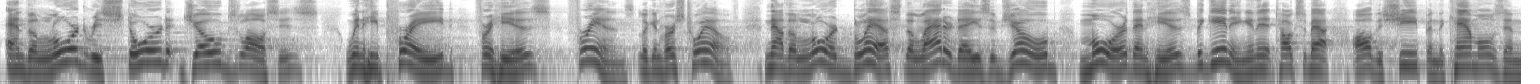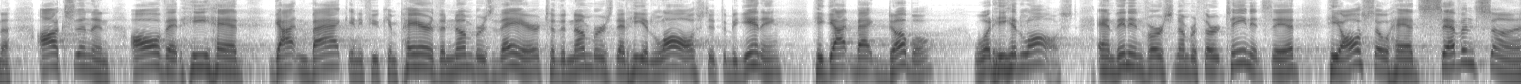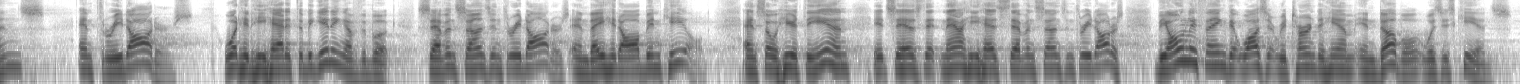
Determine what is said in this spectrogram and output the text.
And the Lord restored Job's losses when he prayed for his friends. Look in verse 12. Now the Lord blessed the latter days of Job more than his beginning. And then it talks about all the sheep and the camels and the oxen and all that he had gotten back. And if you compare the numbers there to the numbers that he had lost at the beginning, he got back double what he had lost. And then in verse number 13, it said, he also had seven sons and three daughters. What had he had at the beginning of the book? Seven sons and three daughters, and they had all been killed. And so here at the end, it says that now he has seven sons and three daughters. The only thing that wasn't returned to him in double was his kids.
